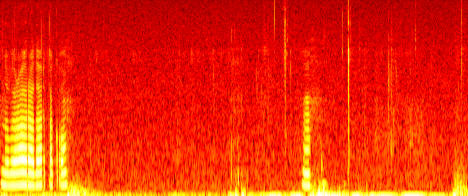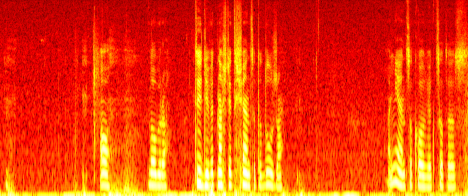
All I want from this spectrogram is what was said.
Dobra, radar, tak o. A. O, dobra. Ty, 19 tysięcy, to dużo. A nie wiem, cokolwiek, co to jest.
